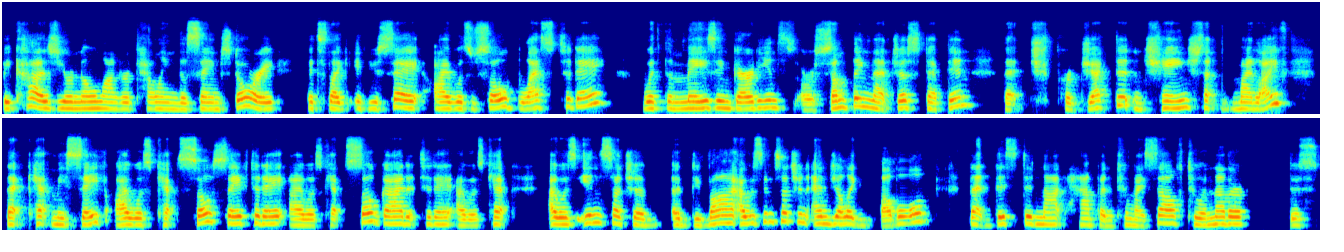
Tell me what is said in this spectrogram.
because you're no longer telling the same story. It's like if you say, I was so blessed today with amazing guardians or something that just stepped in that projected and changed my life, that kept me safe. I was kept so safe today. I was kept so guided today. I was kept, I was in such a, a divine, I was in such an angelic bubble that this did not happen to myself, to another. This,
